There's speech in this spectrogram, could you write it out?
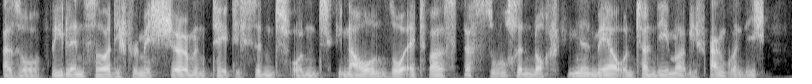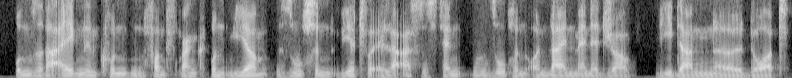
also Freelancer, die für mich ähm, tätig sind und genau so etwas, das suchen noch viel mehr Unternehmer wie Frank und ich. Unsere eigenen Kunden von Frank und mir suchen virtuelle Assistenten, suchen Online-Manager, die dann äh, dort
